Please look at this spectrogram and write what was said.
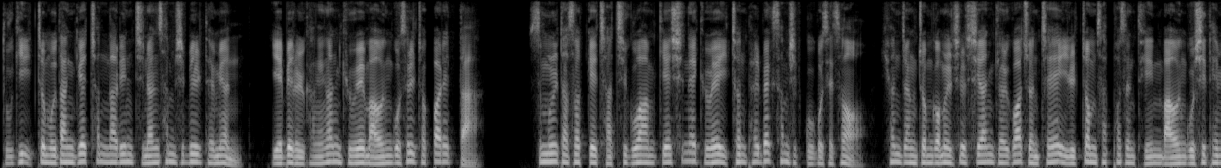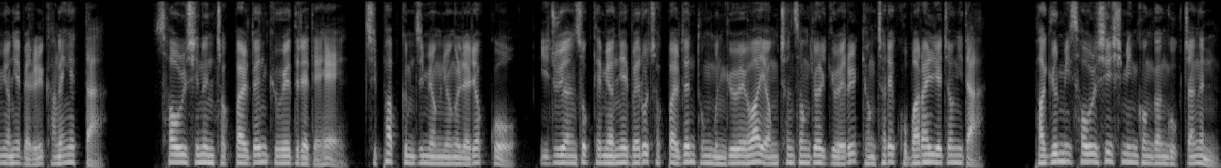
두기 2.5단계 첫날인 지난 30일 되면 예배를 강행한 교회 40곳을 적발했다. 25개 자치구와 함께 시내 교회 2,839곳에서 현장 점검을 실시한 결과 전체의 1.4%인 40곳이 대면 예배를 강행했다. 서울시는 적발된 교회들에 대해 집합금지 명령을 내렸고 2주 연속 대면 예배로 적발된 동문교회와 영천성결교회를 경찰에 고발할 예정이다. 박유미 서울시 시민건강국장은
